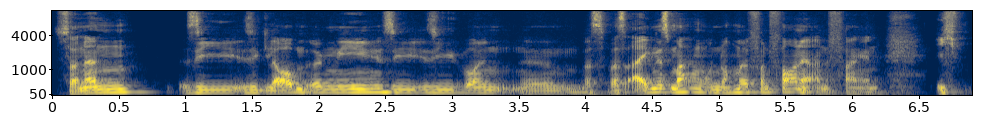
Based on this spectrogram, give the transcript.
sondern sie, sie glauben irgendwie, sie, sie wollen ähm, was, was Eigenes machen und nochmal von vorne anfangen. Ich,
